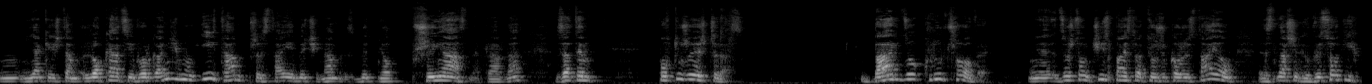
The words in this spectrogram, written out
mm, jakieś tam lokacje w organizmu i tam przestaje być nam zbytnio przyjazne, prawda? Zatem Powtórzę jeszcze raz. Bardzo kluczowe. Zresztą ci z Państwa, którzy korzystają z naszych wysokich,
